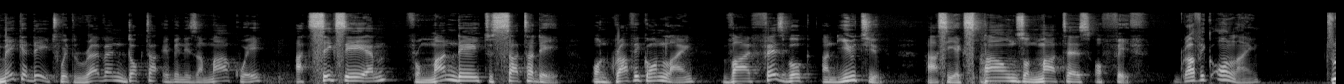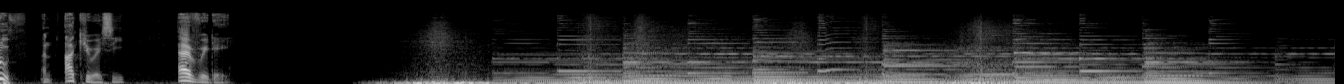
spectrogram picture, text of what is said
Make a date with Reverend Dr. Ebenezer Markwei at 6 a.m. from Monday to Saturday on Graphic Online via Facebook and YouTube as he expounds on matters of faith. Graphic Online, truth and accuracy every day.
